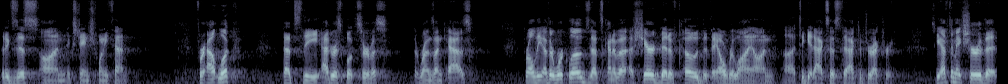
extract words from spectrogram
that exists on Exchange 2010. For Outlook, that's the address book service that runs on CAS. For all the other workloads, that's kind of a, a shared bit of code that they all rely on uh, to get access to Active Directory. So you have to make sure that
